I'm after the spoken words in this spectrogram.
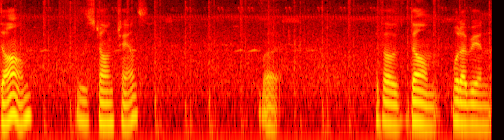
dumb. There's a strong chance. But if I was dumb, would I be in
